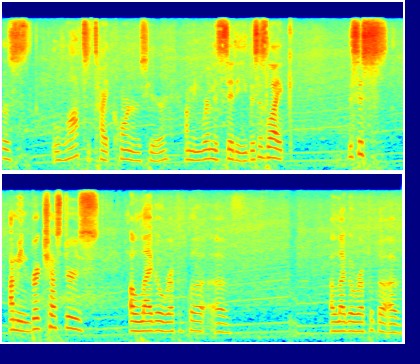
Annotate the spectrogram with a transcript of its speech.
There's lots of tight corners here. I mean, we're in the city. This is like... This is... I mean, Brickchester's a Lego replica of a Lego replica of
